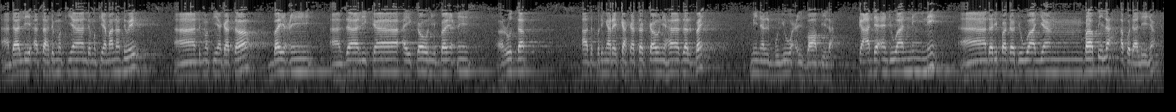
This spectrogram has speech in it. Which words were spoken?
Ha, dalil atas demikian demikian mana tu eh? Ha, demikian kata bai'i ha, zalika ai kauni bai'i rutab. Ada dengan rekah kata kauni hadzal bai' minal buyu'il batilah. Keadaan jual ni ni ha, daripada jual yang batilah apa dalilnya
